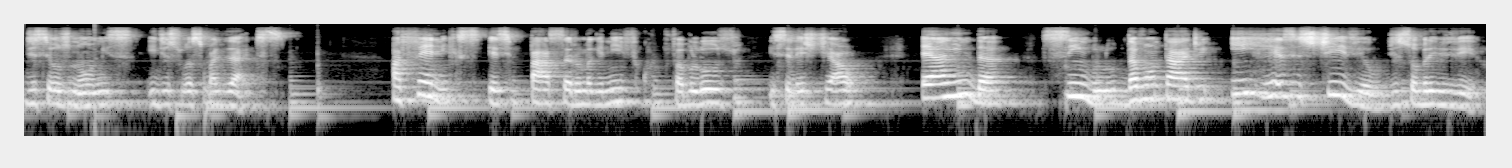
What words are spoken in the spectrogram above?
de seus nomes e de suas qualidades. A fênix, esse pássaro magnífico, fabuloso e celestial, é ainda símbolo da vontade irresistível de sobreviver,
